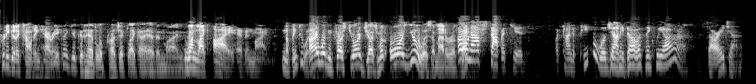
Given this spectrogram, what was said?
pretty good accounting, Harry. You think you could handle a project like I have in mind? One like I have in mind. Nothing to it. I wouldn't trust your judgment or you, as a matter of oh, fact. Oh, now stop it, kids. What kind of people will Johnny Dollar think we are? Sorry, Johnny.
